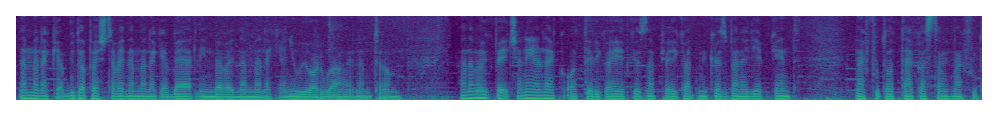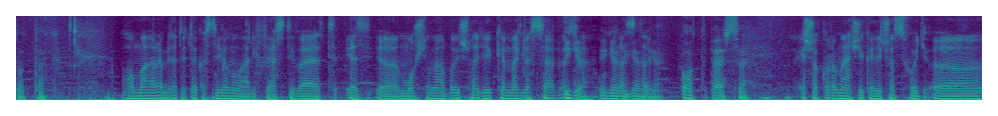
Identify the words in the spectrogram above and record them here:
nem mennek el Budapestre, vagy nem mennek el Berlinbe, vagy nem mennek el New Yorkba, vagy nem tudom, hanem ők Pécsen élnek, ott élik a hétköznapjaikat, miközben egyébként megfutották azt, amit megfutottak. Ha már említettétek azt a januári fesztivált, ez most januárban is egyébként meg lesz szervezve? Igen, Ott igen, igen, lesztek? igen. Ott, persze. És akkor a másik is az, hogy ö,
